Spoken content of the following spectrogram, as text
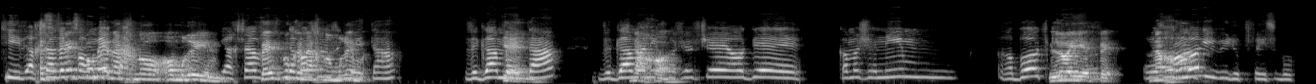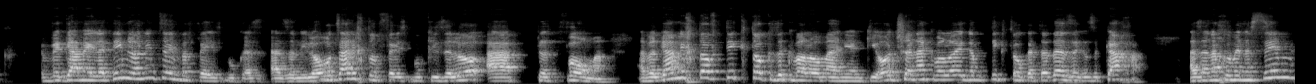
כי עכשיו זה כבר מתה. אז פייסבוק אנחנו אומרים. כי עכשיו פייסבוק אנחנו אומרים. מתה, זה גם כן. מתה, וגם נכון. אני חושב שעוד uh, כמה שנים רבות... לא יהיה פייסבוק. נכון. לא יהיה בדיוק פייסבוק. וגם הילדים לא נמצאים בפייסבוק, אז, אז אני לא רוצה לכתוב פייסבוק כי זה לא הפלטפורמה, אבל גם לכתוב טיק טוק זה כבר לא מעניין, כי עוד שנה כבר לא יהיה גם טיק טוק, אתה יודע, זה, זה ככה. אז אנחנו מנסים,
